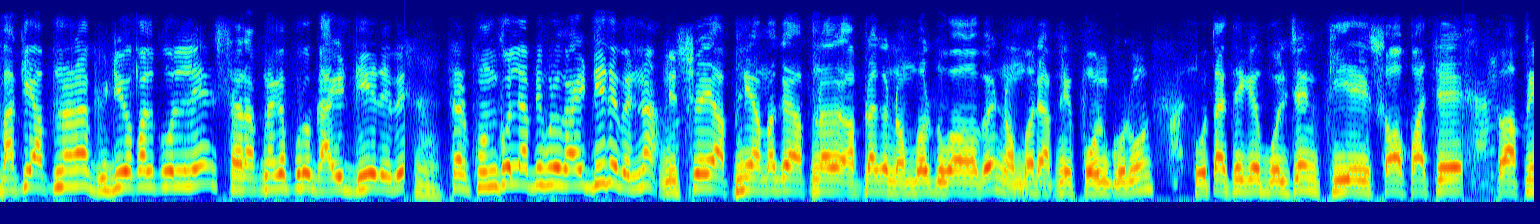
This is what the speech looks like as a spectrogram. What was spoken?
বাকি আপনারা ভিডিও কল করলে স্যার আপনাকে পুরো গাইড দিয়ে দেবে হুম। স্যার ফোন করলে আপনি পুরো গাইড দিয়ে দেবেন না? নিশ্চয়ই আপনি আমাকে আপনার আপনাকে নম্বর দেওয়া হবে নম্বরে আপনি ফোন করুন। কোথায় থেকে বলছেন কি এই শপ আছে তো আপনি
